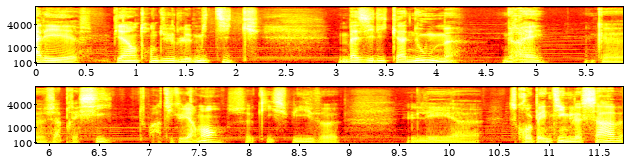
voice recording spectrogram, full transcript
Allez, bien entendu, le mythique Basilica Num Grey, que j'apprécie tout particulièrement. Ceux qui suivent euh, les euh, scroll painting le savent.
